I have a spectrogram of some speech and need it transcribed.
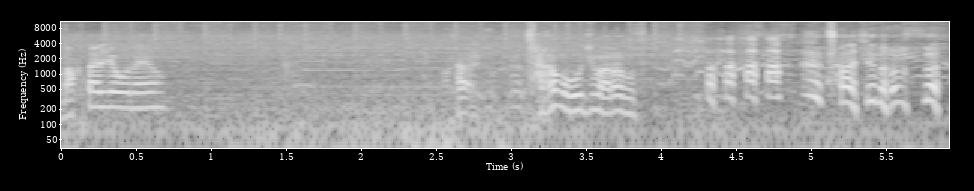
막 달려오네요. 자, 잠깐만 오지 말아보세요. 자신 없어.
